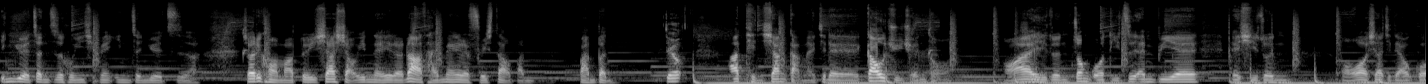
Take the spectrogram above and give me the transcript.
音乐政治混一起变音正乐治啊，所以你看嘛，对下小英的迄个辣台妹的 freestyle 版版本，对，啊，挺香港的这个高举拳头，哦，啊，迄阵中国抵制 NBA 的时阵，哦，我有写一条歌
